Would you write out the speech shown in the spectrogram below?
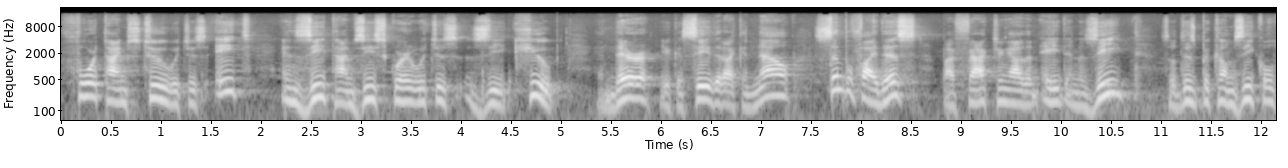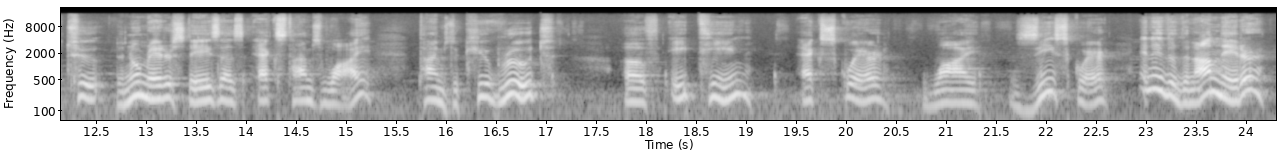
4 times 2, which is 8, and z times z squared, which is z cubed. And there you can see that I can now simplify this by factoring out an 8 and a z. So this becomes equal to, the numerator stays as x times y times the cube root of 18 x squared y z squared. And in the denominator,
